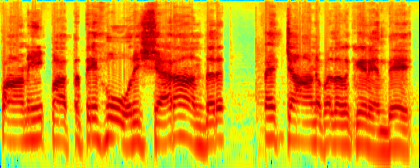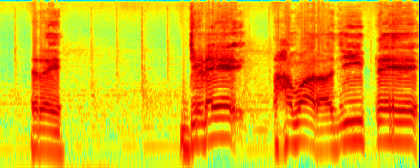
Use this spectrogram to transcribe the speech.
ਪਾਣੀਪਤ ਤੇ ਹੋਰ ਸ਼ਹਿਰਾਂ ਅੰਦਰ ਪਹਿਚਾਨ ਬਦਲ ਕੇ ਰਹਿੰਦੇ ਰਹੇ। ਜਿਹੜੇ ਹਵਾਰਾ ਜੀ ਤੇ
